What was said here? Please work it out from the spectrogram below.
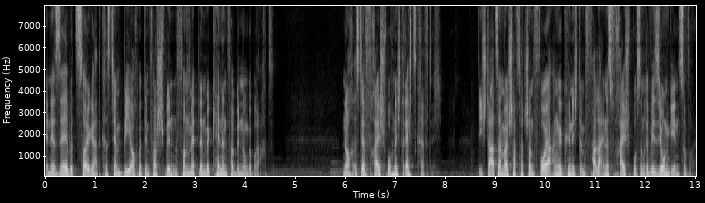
denn derselbe Zeuge hat Christian B. auch mit dem Verschwinden von Madeleine McCann in Verbindung gebracht. Noch ist der Freispruch nicht rechtskräftig. Die Staatsanwaltschaft hat schon vorher angekündigt, im Falle eines Freispruchs in Revision gehen zu wollen.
